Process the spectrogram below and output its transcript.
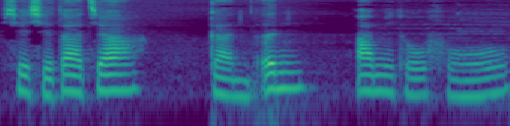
谢谢大家，感恩。阿弥陀佛。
